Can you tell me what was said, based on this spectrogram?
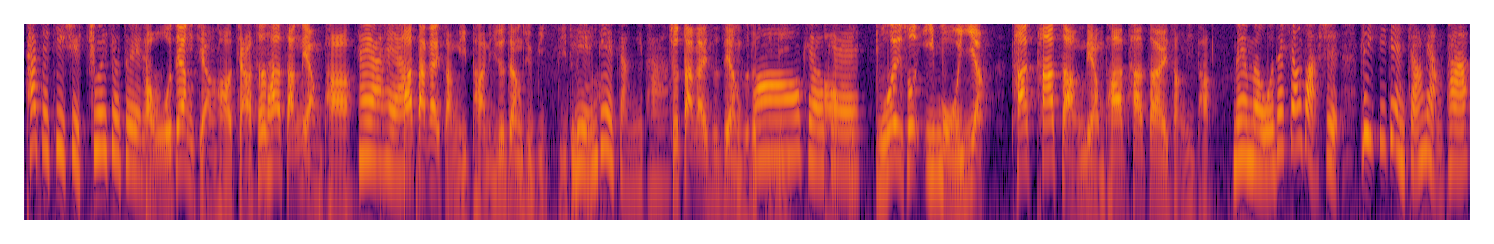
它就继续追就对了。好，我这样讲哈，假设它涨两趴，哎呀哎呀，它大概涨一趴，你就这样去比比对。连跌涨一趴，就大概是这样子的比例。OK OK，不会说一模一样。它它涨两趴，它再涨一趴。没有没有，我的想法是，利基店涨两趴，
